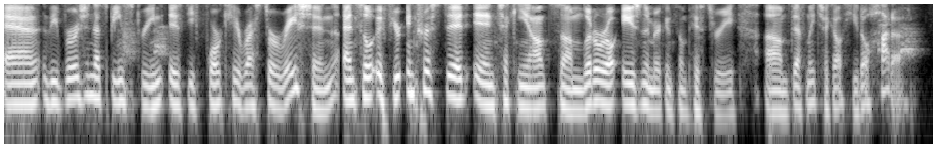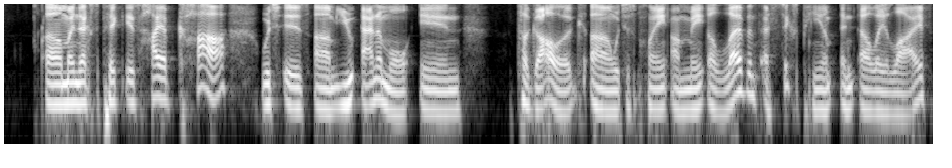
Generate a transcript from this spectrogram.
And the version that's being screened is the 4K restoration. And so, if you're interested in checking out some literal Asian American film history, um, definitely check out Hito Hata. Um, my next pick is Hayop Ka, which is um, You Animal in Tagalog, uh, which is playing on May 11th at 6 p.m. in LA Live.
